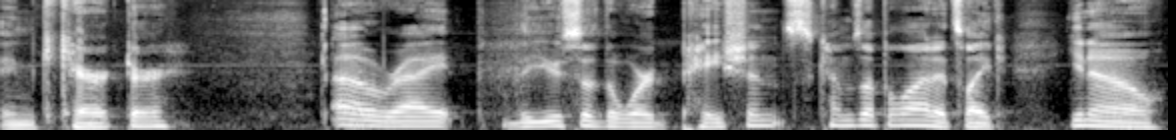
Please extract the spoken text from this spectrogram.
in character. Oh, right. The use of the word patience comes up a lot. It's like, you know,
